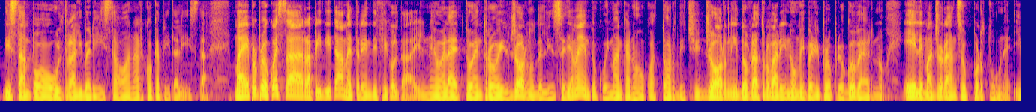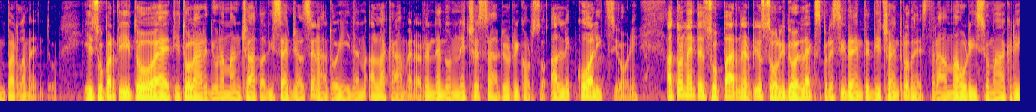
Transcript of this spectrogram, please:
di stampo ultraliberista o anarcocapitalista. Ma è proprio questa rapidità a mettere in difficoltà il neoeletto entro il giorno dell'insediamento, cui mancano 14 giorni, dovrà trovare i nomi per il proprio governo e le maggioranze opportune in Parlamento. Il suo partito è titolare di una manciata di seggi al Senato e idem alla Camera, rendendo necessario il ricorso alle coalizioni. Attualmente il suo partner più solido è l'ex presidente di centrodestra Maurizio Macri,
